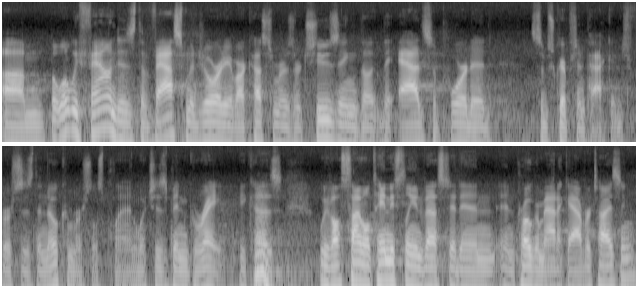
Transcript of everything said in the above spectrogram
Um, but what we found is the vast majority of our customers are choosing the, the ad-supported subscription package versus the no commercials plan, which has been great because we've all simultaneously invested in, in programmatic advertising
